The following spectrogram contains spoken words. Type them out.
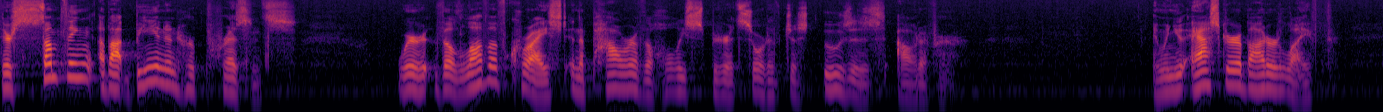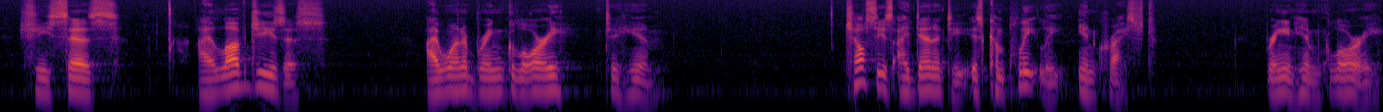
there's something about being in her presence where the love of Christ and the power of the Holy Spirit sort of just oozes out of her. And when you ask her about her life, she says, I love Jesus. I want to bring glory to him. Chelsea's identity is completely in Christ, bringing him glory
